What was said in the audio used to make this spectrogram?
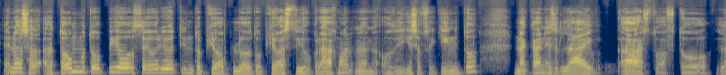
ενός ατόμου το οποίο θεωρεί ότι είναι το πιο απλό, το πιο αστείο πράγμα να οδηγεί αυτοκίνητο, να κάνεις live, άστο αυτό, live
